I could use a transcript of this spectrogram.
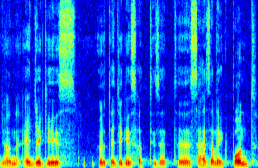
1,5-1,6% pont,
